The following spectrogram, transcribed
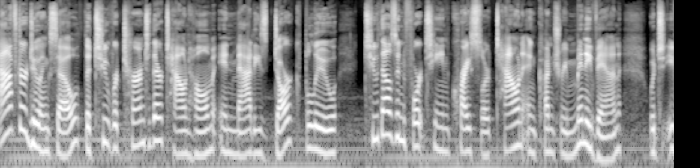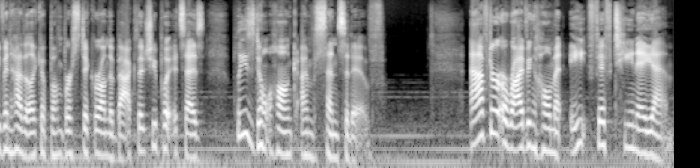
After doing so, the two returned to their townhome in Maddie's dark blue 2014 Chrysler Town and Country minivan, which even had like a bumper sticker on the back that she put. It says, Please don't honk, I'm sensitive. After arriving home at 8:15 a.m.,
